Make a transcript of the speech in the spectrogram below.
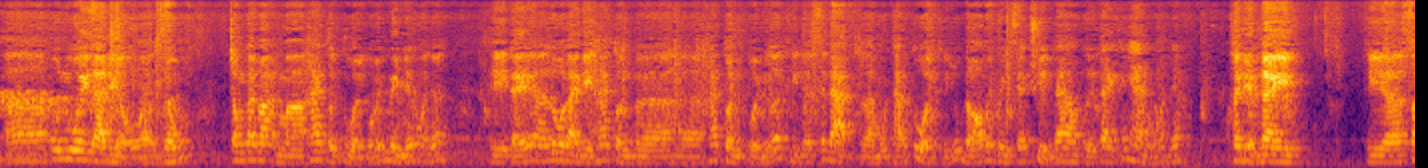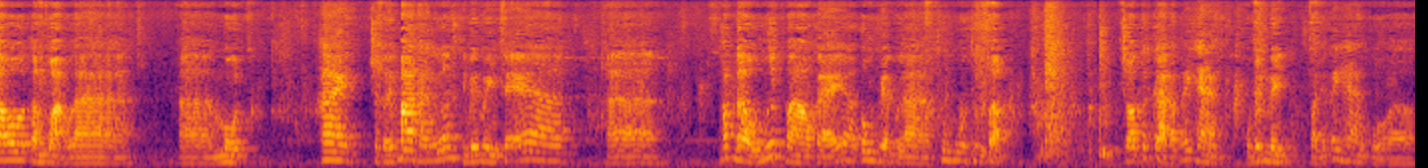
uh, ô nuôi đà điểu uh, giống trong giai đoạn mà hai tuần tuổi của bên mình nhé các bạn nhé thì cái ờ, lô này thì hai tuần ờ, hai tuần tuổi nữa thì nó sẽ đạt là một tháng tuổi. Thì lúc đó bên mình sẽ chuyển giao tới tay khách hàng các bạn nhé. Thời điểm này thì ờ, sau tầm khoảng là một, hai cho tới 3 tháng nữa thì bên mình sẽ bắt đầu bước vào cái công việc là thu mua thực phẩm cho tất cả các khách hàng của bên mình và những khách hàng của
